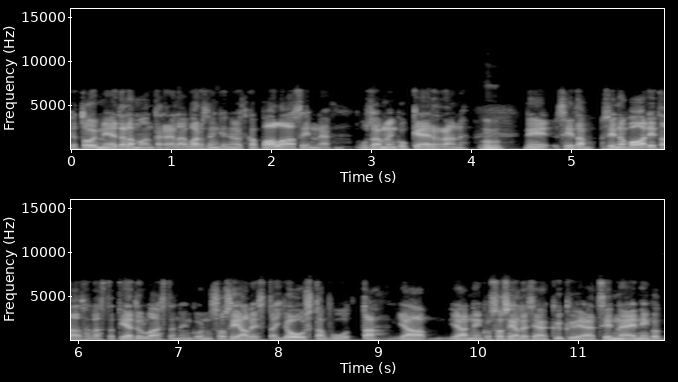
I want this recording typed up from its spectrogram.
ja toimii Etelämantereella ja varsinkin ne, jotka palaa sinne useammin kuin kerran, mm. niin siitä, siinä vaaditaan sellaista tietynlaista niin kuin sosiaalista joustavuutta ja, ja niin kuin sosiaalisia kykyjä, että sinne ei niin kuin,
